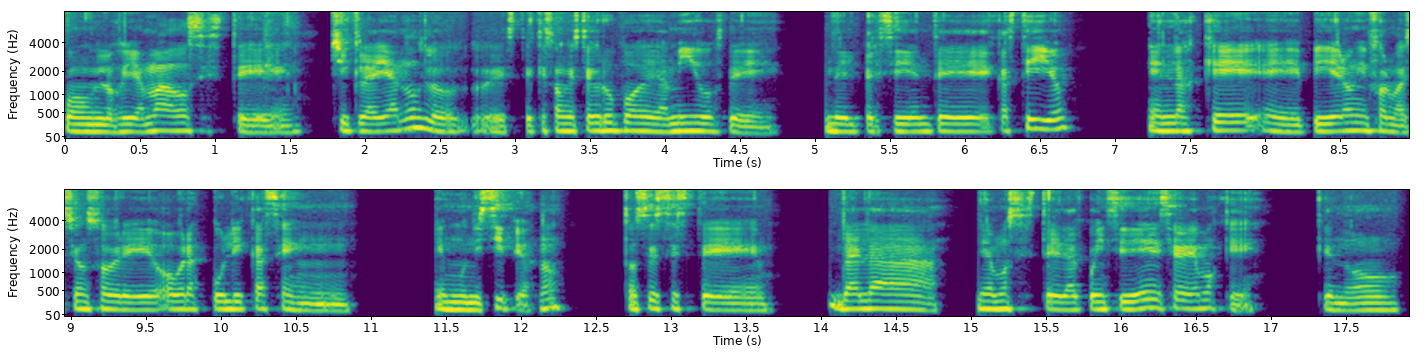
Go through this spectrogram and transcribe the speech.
con los llamados este, chiclayanos, este, que son este grupo de amigos de, del presidente Castillo, en los que eh, pidieron información sobre obras públicas en, en, municipios, ¿no? Entonces, este, da la, digamos, este, la coincidencia, digamos, que, que no,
